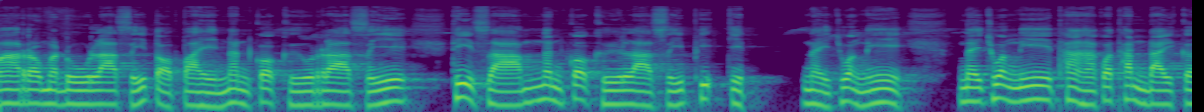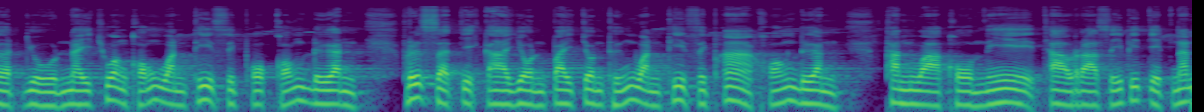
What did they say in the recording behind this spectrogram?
มาเรามาดูราศีต่อไป นั่นก็คือราศีที่สามนั่นก็คือราศีพิจิกในช่วงนี้ ในช่วงนี้ถ้าหากว่าท่านใดเกิดอยู่ในช่วงของวันที่ 16 ของเดือน ฤศจิกายนไปจนถึงวันที่ 15 ของเดือนธันวาคมนี้ชาวราศีพิจิกนั่น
